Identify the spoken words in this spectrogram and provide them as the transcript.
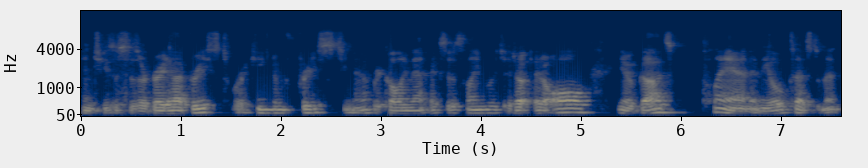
and Jesus is our great high priest. We're a kingdom priest, you know, recalling that Exodus language. It, it all, you know, God's plan in the Old Testament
